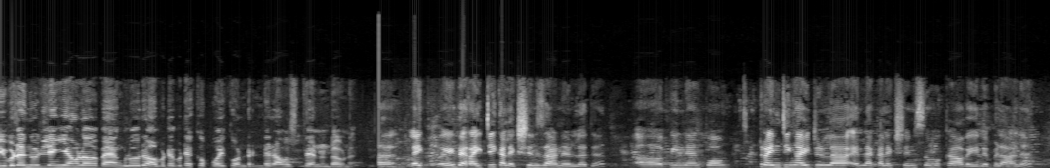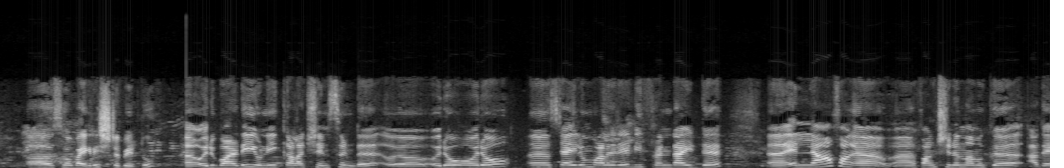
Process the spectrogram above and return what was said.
ഇവിടെ ഒന്നും ഇല്ലെങ്കിൽ ഞങ്ങൾ ബാംഗ്ലൂർ അവിടെ ഇവിടെ ഒക്കെ പോയി കൊണ്ടുവരേണ്ട ഒരു അവസ്ഥയാണ് ഉണ്ടാവുന്നത്. ലൈക്ക് വെറൈറ്റി കളക്ഷൻസ് ആണ് ഉള്ളത്. പിന്നെ ഇപ്പോൾ ട്രെൻഡിങ് ആയിട്ടുള്ള എല്ലാ കളക്ഷൻസും ഒക്കെ അവൈലബിൾ ആണ്. സോ ഭയങ്കര ഇഷ്ടപ്പെട്ടു. ഒരുപാട് യുണീക്ക് കളക്ഷൻസ് ഉണ്ട്. ഓരോ ഓരോ സ്റ്റൈലും വളരെ ഡിഫറെന്റ് ആയിട്ട് എല്ലാ ഫംഗ്ഷനും നമുക്ക് അതേ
